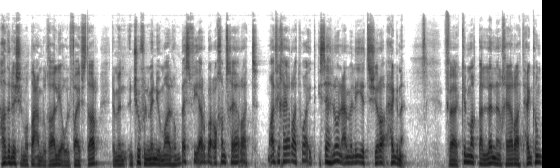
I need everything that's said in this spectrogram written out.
هذا ليش المطاعم الغالية أو ال five star لما نشوف المنيو مالهم بس في أربع أو خمس خيارات. ما في خيارات وايد. يسهلون عملية الشراء حقنا. فكل ما قللنا الخيارات حقهم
